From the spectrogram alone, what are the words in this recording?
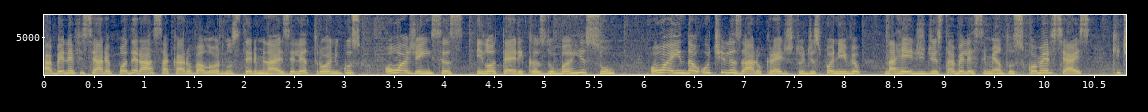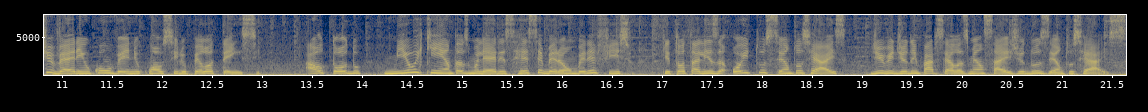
a beneficiária poderá sacar o valor nos terminais eletrônicos ou agências e lotéricas do Banrisul ou ainda utilizar o crédito disponível na rede de estabelecimentos comerciais que tiverem o convênio com auxílio pelotense. Ao todo, 1.500 mulheres receberão um benefício que totaliza 800 reais, dividido em parcelas mensais de 200 reais.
